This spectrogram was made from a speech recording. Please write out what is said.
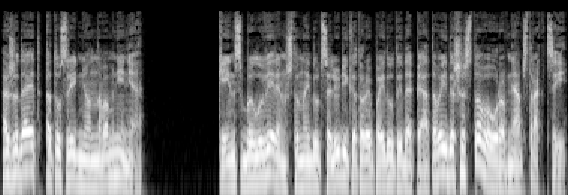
ожидает от усредненного мнения. Кейнс был уверен, что найдутся люди, которые пойдут и до пятого, и до шестого уровня абстракции.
